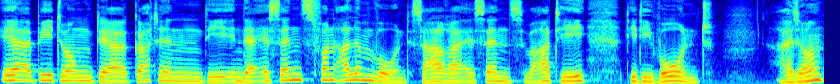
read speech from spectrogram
Ehrerbietung der Göttin, die in der Essenz von allem wohnt, Sara Essenz, Vati, die die wohnt. Also,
